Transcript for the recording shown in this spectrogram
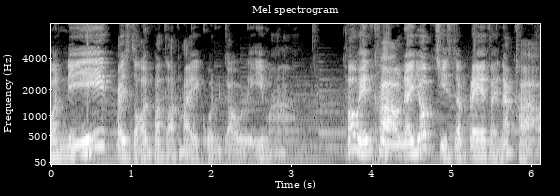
วันนี้ไปสอนภาษาไทยคนเกาหลีมา เขาเห็นข่าวนายกฉีดสเปรย์ใส่นักข่าว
